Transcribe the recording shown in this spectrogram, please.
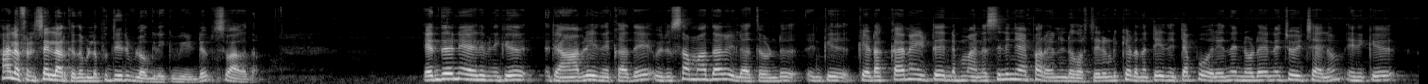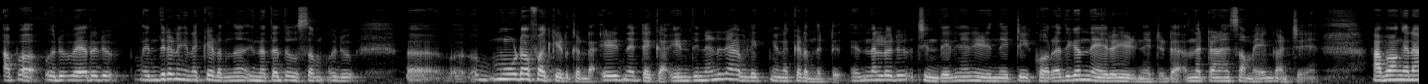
ഹലോ ഫ്രണ്ട്സ് എല്ലാവർക്കും നമ്മുടെ പുതിയൊരു വ്ലോഗിലേക്ക് വീണ്ടും സ്വാഗതം. എന്ത് തന്നെയായാലും എനിക്ക് രാവിലെ എഴുന്നേക്കാതെ ഒരു സമാധാനം ഇല്ലാത്തതുകൊണ്ട് എനിക്ക് കിടക്കാനായിട്ട് എന്റെ മനസ്സിൽ ഞാൻ പറയാനുണ്ട്. കുറച്ച് നേരം കൂടി കിടന്നിട്ട് എഴുന്നേറ്റാൽ പോരെന്ന് എന്നോട് തന്നെ ചോദിച്ചാലും എനിക്ക് അപ്പോൾ ഒരു വേറൊരു എന്തിനാണ് ഇങ്ങനെ കിടന്ന് ഇന്നത്തെ ദിവസം ഒരു മൂഡ് ഓഫ് ആക്കി എടുക്കണ്ട? എഴുന്നേറ്റേക്കാം. എന്തിനാണ് രാവിലെ ഇങ്ങനെ കിടന്നിട്ട്? എന്നുള്ളൊരു ചിന്തയിൽ ഞാൻ എഴുന്നേറ്റ് കുറേ അധികം നേരം എഴുന്നേറ്റിട്ട്. എന്നിട്ടാണ് സമയം കാണിച്ചത്. ഞാൻ അപ്പോൾ അങ്ങനെ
